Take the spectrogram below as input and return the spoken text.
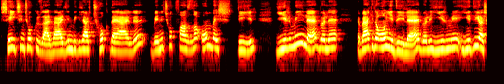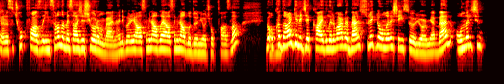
şey için çok güzel. Verdiğin bilgiler çok değerli. Beni çok fazla 15 değil 20 ile böyle Ya belki de 17 ile böyle 27 yaş arası çok fazla insanla mesajlaşıyorum ben. Hani böyle Yasemin abla Yasemin abla dönüyor çok fazla. Ve o kadar gelecek kaygıları var ve ben sürekli onlara şeyi söylüyorum ya. Ben onlar için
